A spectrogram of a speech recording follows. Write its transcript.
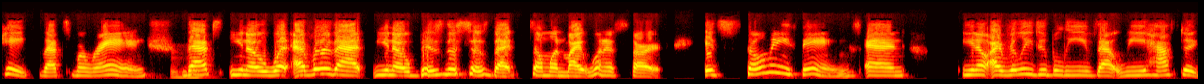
cake, that's meringue, mm-hmm. that's, you know, whatever that, you know, businesses that someone might want to start. It's so many things. And, you know, I really do believe that we have to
